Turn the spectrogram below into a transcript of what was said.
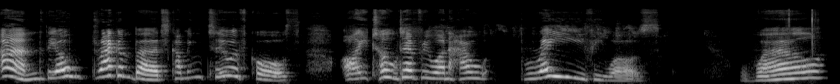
And the old dragon bird's coming too, of course. I told everyone how brave he was. Well,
